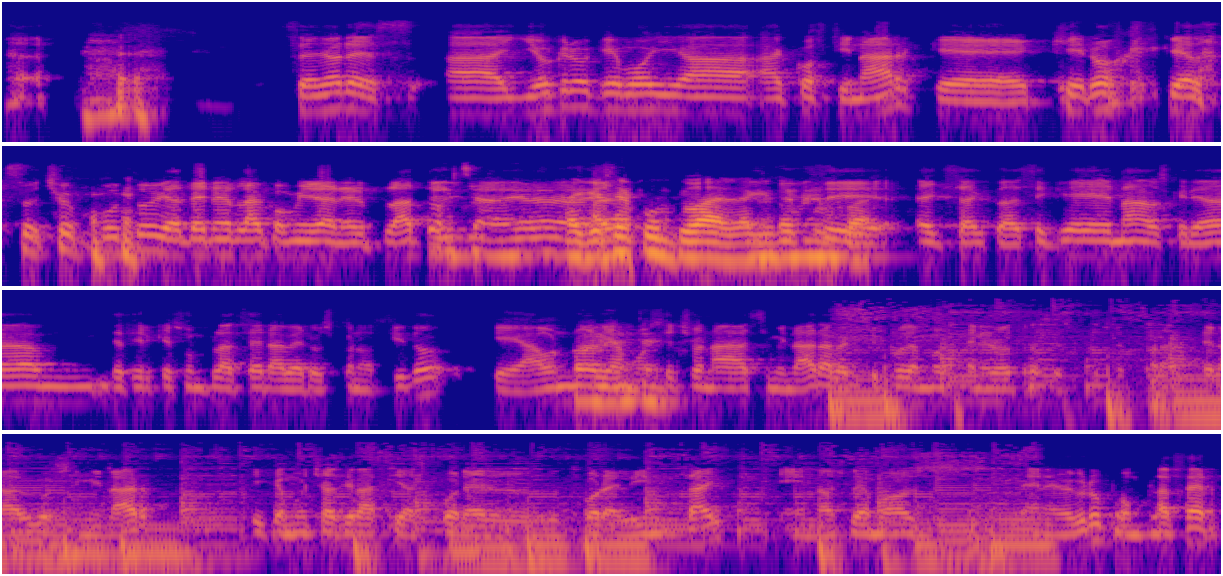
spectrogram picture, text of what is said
Señores, uh, yo creo que voy a, a, cocinar, que quiero que a las 8 en punto ya tener la comida en el plato. hay que ser puntual, hay que ser puntual. Sí, exacto. Así que nada, os quería decir que es un placer haberos conocido, que aún no habíamos hecho nada similar, a ver si podemos tener otras excusas para hacer algo similar y que muchas gracias por el, por el insight y nos vemos en el grupo. Un placer.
